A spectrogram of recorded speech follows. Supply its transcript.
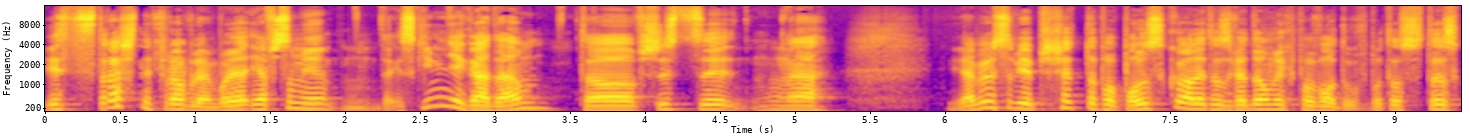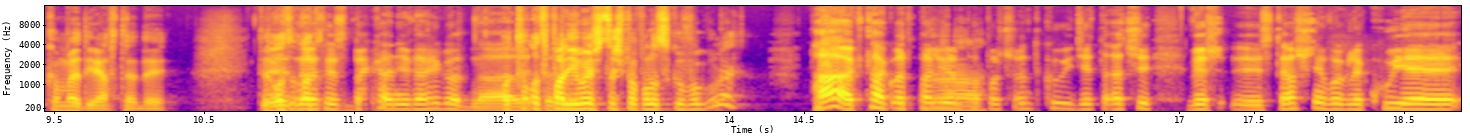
jest straszny problem, bo ja, ja w sumie tak, z kim nie gadam, to wszyscy... Na, ja bym sobie przeszedł to po polsku, ale to z wiadomych powodów, bo to, to jest komedia wtedy. Ty od, od, to jest beka niewiarygodna. Od, odpaliłeś to... coś po polsku w ogóle? Tak, tak, odpaliłem no. po początku, idzie, znaczy, wiesz, y, strasznie w ogóle kuje,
